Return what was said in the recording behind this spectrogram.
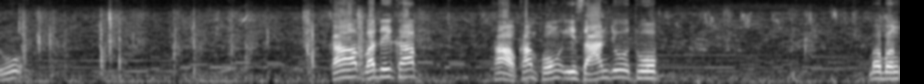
ดู ครับสวัสดีครับ ข้าวคำผงอีสานยูทูบมาเบิง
